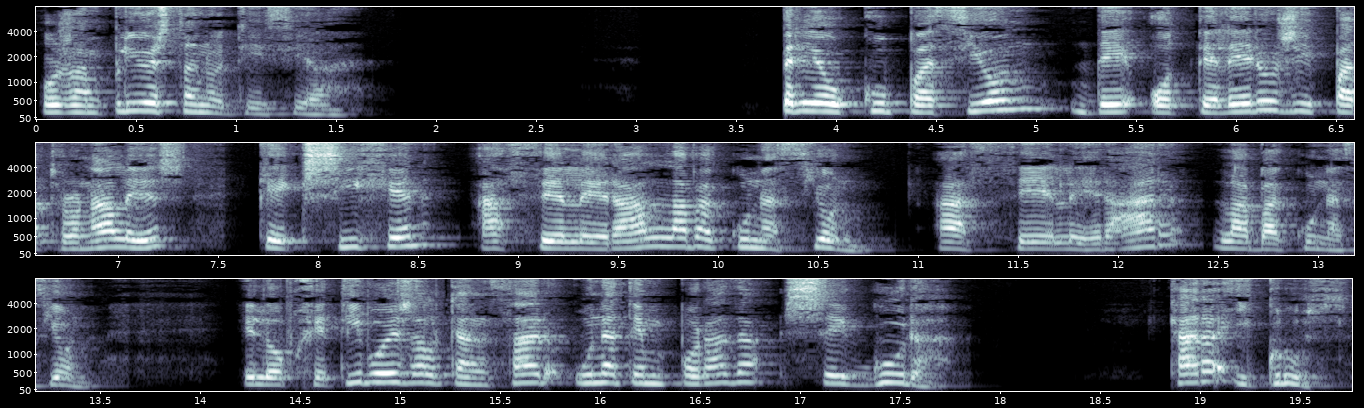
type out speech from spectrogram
Os amplío esta noticia. Preocupación de hoteleros y patronales que exigen acelerar la vacunación. Acelerar la vacunación. El objetivo es alcanzar una temporada segura. Cara y cruz.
